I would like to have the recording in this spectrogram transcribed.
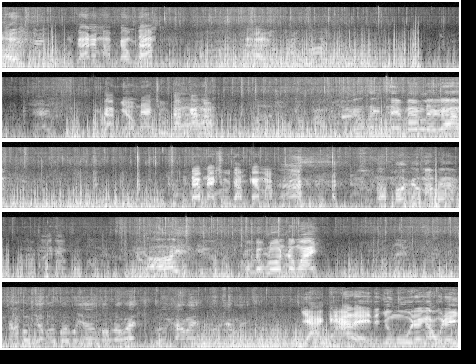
ừ con cá nó mập công tám ờ tám giờ hôm nay sưu tầm cá mập Nó thấy thèm ăn liền á. Tám nay sưu tầm cá mập Tầm mới cá mập ha. Trời ơi. một đồng luôn đông ơi bước vô, bước bước bước vô còn rồi ấy. Bước xong ấy, bước xong ấy. già cả này tao vô mua ra ngồi đi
